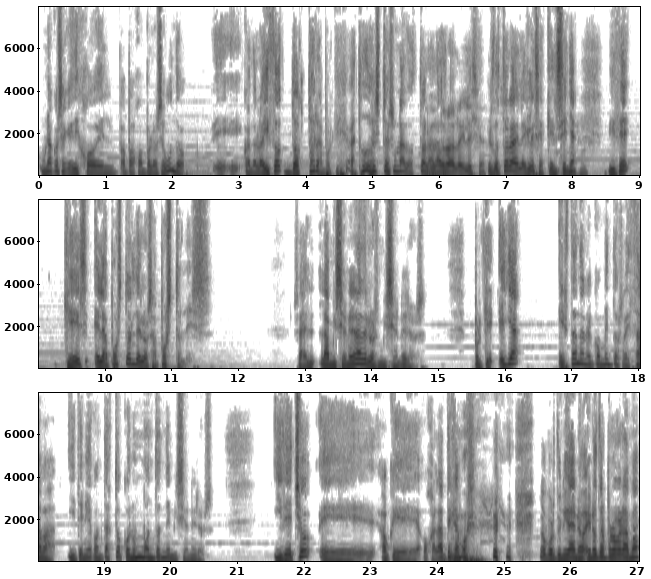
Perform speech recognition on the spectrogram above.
una cosa que dijo el Papa Juan Pablo II, eh, eh, cuando lo hizo doctora, porque a todo esto es una doctora, la doctora doc- de la iglesia. es doctora de la iglesia, que enseña dice que es el apóstol de los apóstoles. O sea, la misionera de los misioneros. Porque ella, estando en el convento, rezaba y tenía contacto con un montón de misioneros. Y de hecho, eh, aunque ojalá tengamos la oportunidad ¿no? en otro programa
